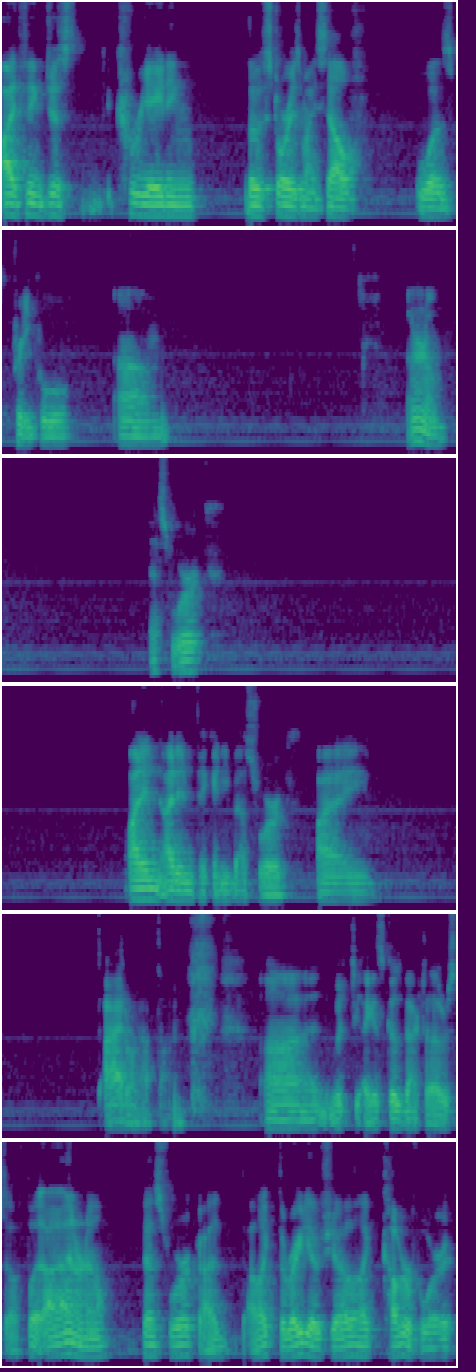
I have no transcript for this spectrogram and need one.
I think just creating those stories myself was pretty cool. Um, I don't know. Best work. I didn't. I didn't pick any best work. I. I don't have time, uh, which I guess goes back to other stuff. But I, I, don't know. Best work. I I like the radio show. I like the cover for it.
